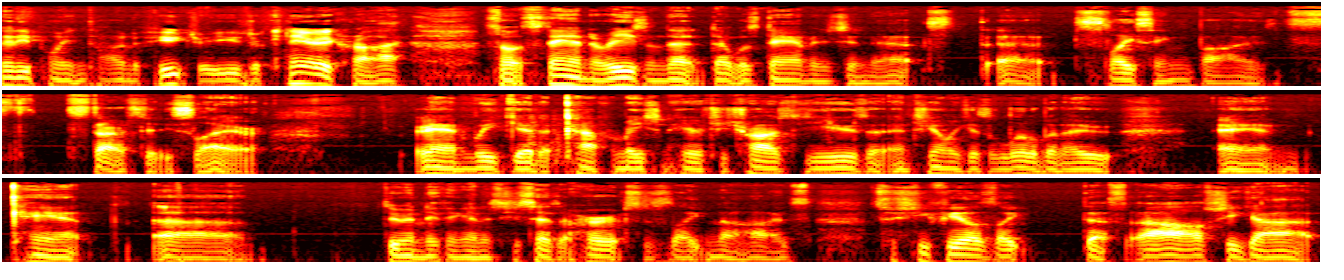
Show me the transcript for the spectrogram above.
any point in time in the future use her canary cry. So it's stand to reason that that was damaged in that uh, slicing by Star City Slayer. And we get a confirmation here. She tries to use it, and she only gets a little bit out, and can't uh, do anything and she says it hurts it's like knives so she feels like that's all she got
